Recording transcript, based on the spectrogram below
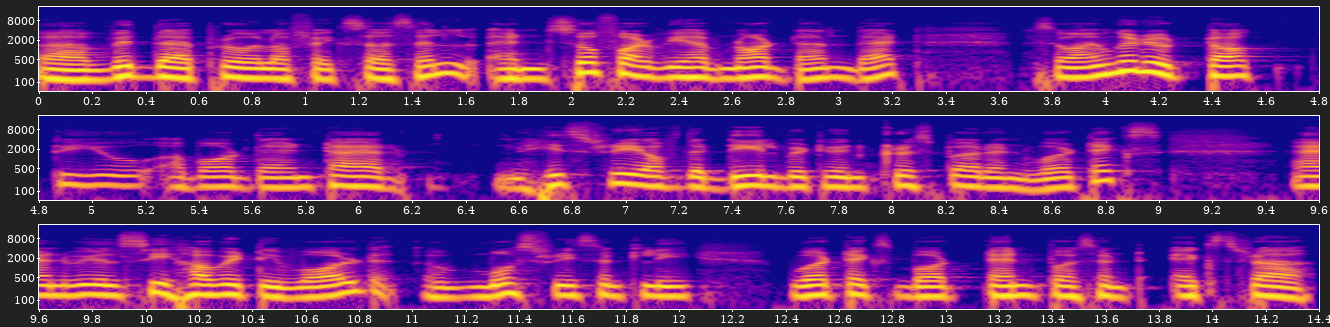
uh, with the approval of Exa-cel. And so far, we have not done that. So I'm going to talk to you about the entire history of the deal between CRISPR and Vertex, and we'll see how it evolved. Uh, most recently, Vertex bought 10% extra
